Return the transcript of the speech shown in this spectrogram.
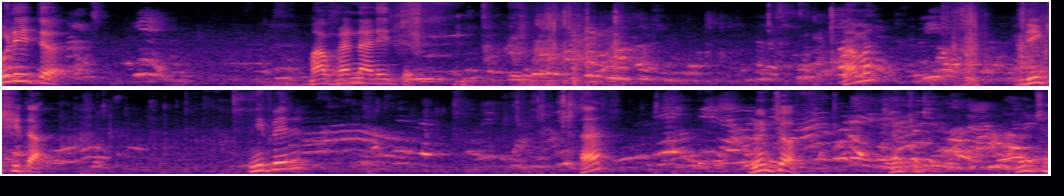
పునీత్. మా ఫ్రెండ్ అనిత్. దీక్షిత. నీ పేరు? నుంచో. నుంచో. నుంచో.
